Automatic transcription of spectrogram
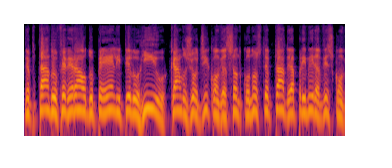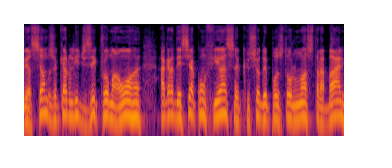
Deputado federal do PL pelo Rio, Carlos Jodi, conversando conosco. Deputado, é a primeira vez que conversamos. Eu quero lhe dizer que foi uma honra, agradecer a confiança que o senhor depositou no nosso trabalho,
